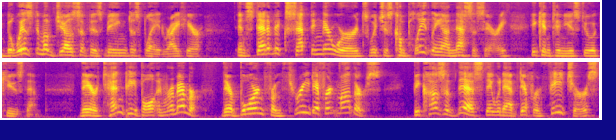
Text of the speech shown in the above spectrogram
The wisdom of Joseph is being displayed right here. Instead of accepting their words, which is completely unnecessary, he continues to accuse them. They are 10 people, and remember, they're born from three different mothers. Because of this, they would have different features,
